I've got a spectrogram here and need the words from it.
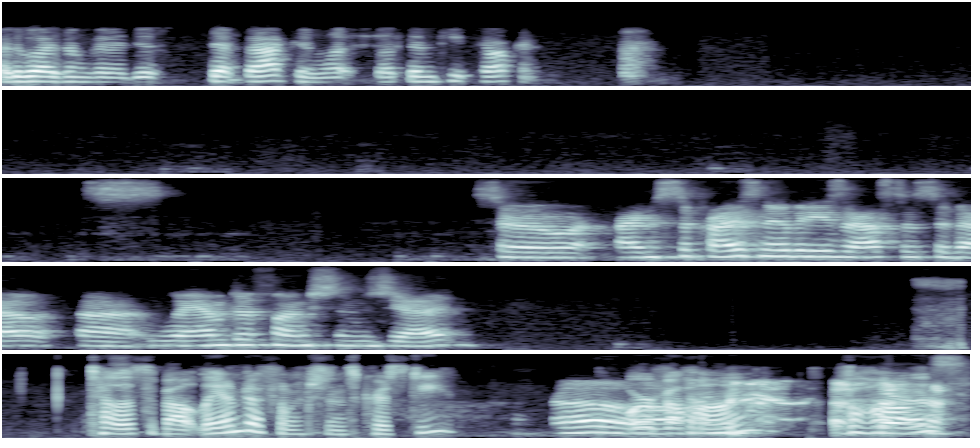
Otherwise, I'm going to just step back and let, let them keep talking. So I'm surprised nobody's asked us about uh, Lambda functions yet. Tell us about Lambda functions, Christy. Oh. Or Vihang. Vihang. Yes.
